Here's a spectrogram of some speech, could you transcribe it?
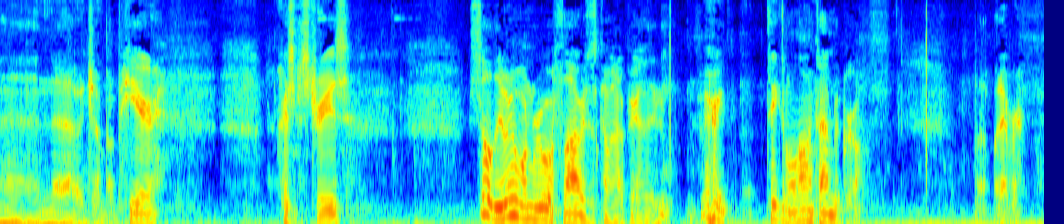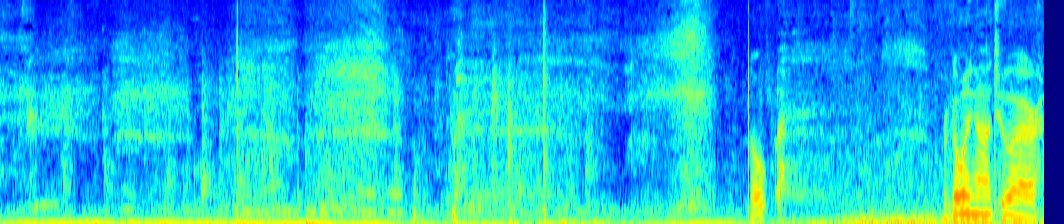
And uh, we jump up here. Christmas trees. Still, the only one row of flowers is coming up here. And they're very, taking a long time to grow. But whatever. So, we're going on to our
